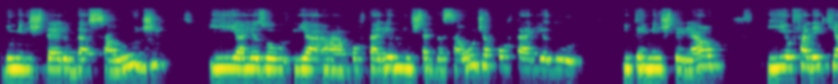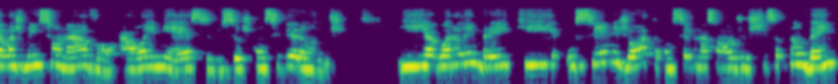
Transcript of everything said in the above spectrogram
do Ministério da Saúde e a, e a portaria do Ministério da Saúde, a portaria do interministerial, e eu falei que elas mencionavam a OMS nos seus considerandos. E agora eu lembrei que o CNJ, Conselho Nacional de Justiça, também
